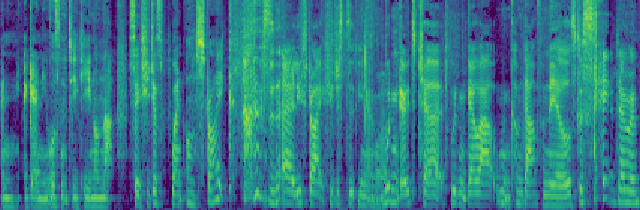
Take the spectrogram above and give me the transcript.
And again, he wasn't too keen on that, so she just went on strike. this is an early strike. She just, you know, wouldn't go to church, wouldn't go out, wouldn't come down for meals, just stayed in her room.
